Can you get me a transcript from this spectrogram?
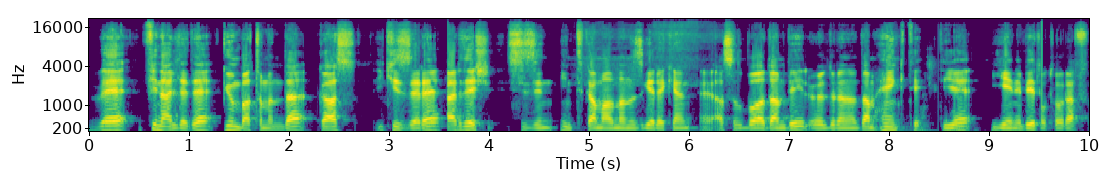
Ve finalde de gün batımında Gaz ikizlere kardeş sizin intikam almanız gereken e, asıl bu adam değil öldüren adam Hank'ti diye yeni bir fotoğraf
